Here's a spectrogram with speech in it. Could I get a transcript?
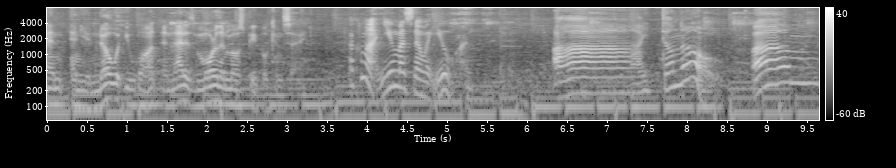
and, and you know what you want, and that is more than most people can say. Oh, come on, you must know what you want. Uh, I don't know. Um,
